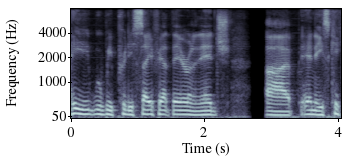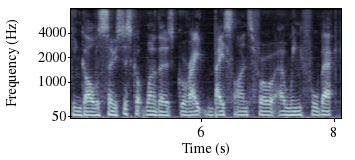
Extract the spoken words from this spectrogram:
he will be pretty safe out there on an edge, uh, and he's kicking goals. So he's just got one of those great baselines for a wing fullback.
